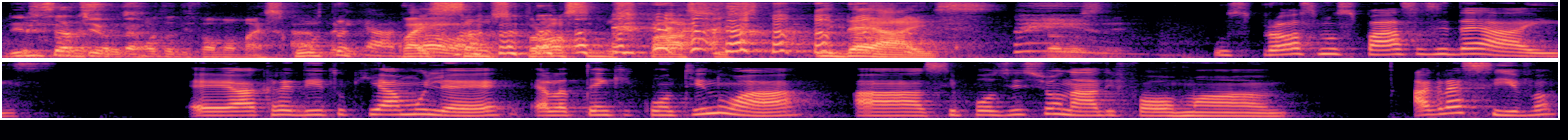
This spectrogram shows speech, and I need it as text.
de Essa iniciativas. pergunta de forma mais curta. Obrigada. Quais Fala. são os próximos passos ideais para você? Os próximos passos ideais. É, acredito que a mulher ela tem que continuar a se posicionar de forma agressiva,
